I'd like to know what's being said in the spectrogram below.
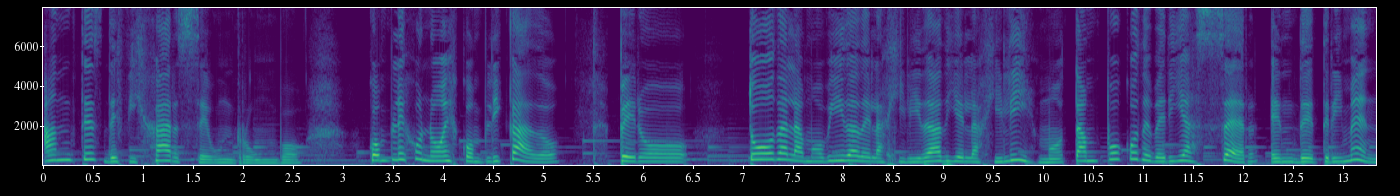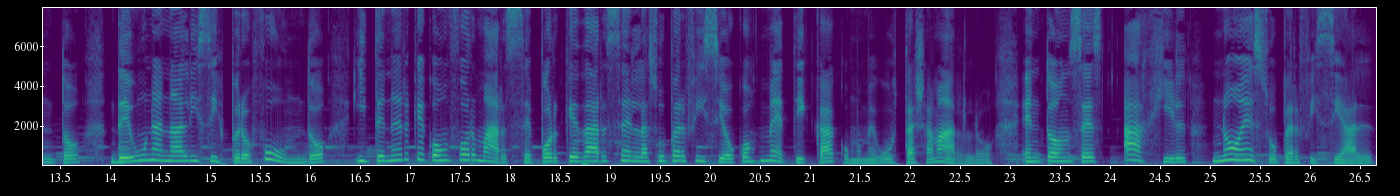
antes de fijarse un rumbo. Complejo no es complicado, pero toda la movida de la agilidad y el agilismo tampoco debería ser en detrimento de un análisis profundo y tener que conformarse por quedarse en la superficie o cosmética, como me gusta llamarlo. Entonces, ágil no es superficial.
